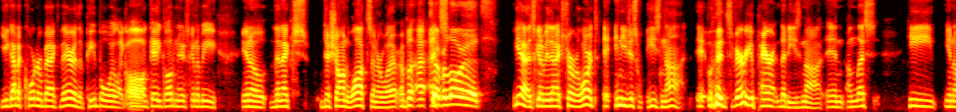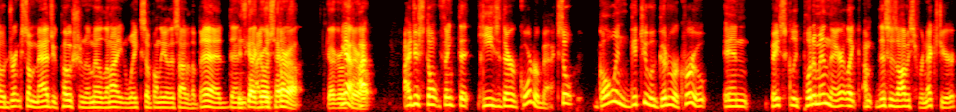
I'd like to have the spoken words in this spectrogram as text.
you got a quarterback there that people were like oh okay Klubnik's going to be you know the next deshaun watson or whatever but uh, Trevor Lawrence. yeah, it's going to be the next Trevor Lawrence, and he just he's not. It, it's very apparent that he's not, and unless he you know drinks some magic potion in the middle of the night and wakes up on the other side of the bed, then He's got to grow his hair out. Got grow Yeah, hair I- out. I just don't think that he's their quarterback. So go and get you a good recruit and basically put him in there. Like um, this is obvious for next year,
